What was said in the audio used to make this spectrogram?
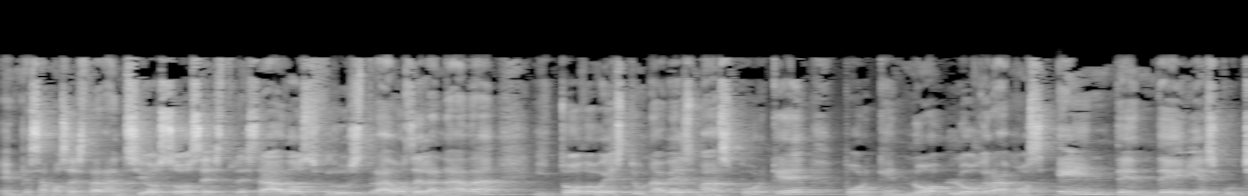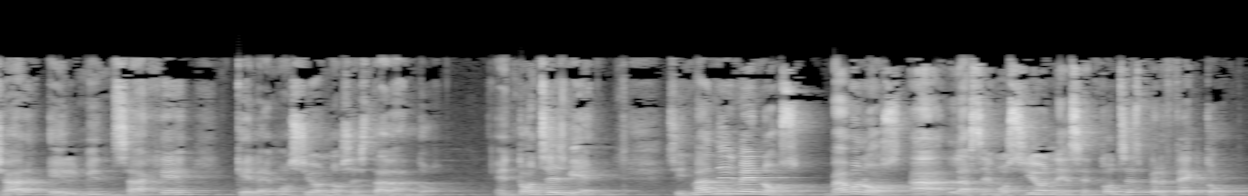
empezamos a estar ansiosos, estresados, frustrados de la nada y todo esto una vez más, ¿por qué? Porque no logramos entender y escuchar el mensaje que la emoción nos está dando. Entonces, bien, sin más ni menos, vámonos a las emociones. Entonces, perfecto.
